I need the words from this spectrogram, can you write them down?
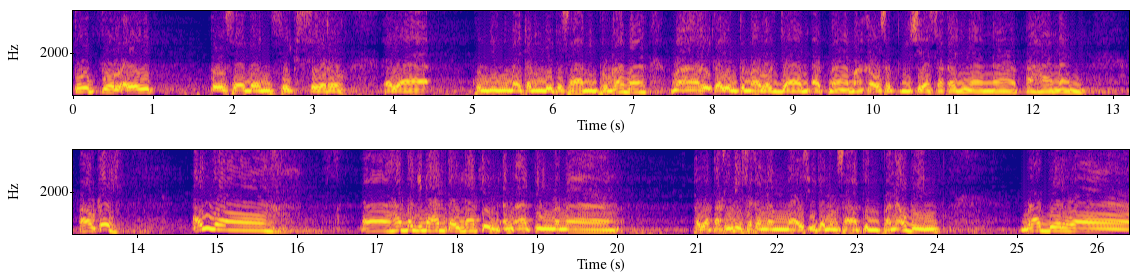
248-2760. Kaya kung di nyo maitanong dito sa aming programa, maaari kayong tumawag dyan at uh, makausap nyo siya sa kanyang uh, tahanan. Okay. Ay, uh, uh, habang inaantay natin ang ating mga tagapakinig sa kanang nais itanong sa ating panauhin, Brother uh,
